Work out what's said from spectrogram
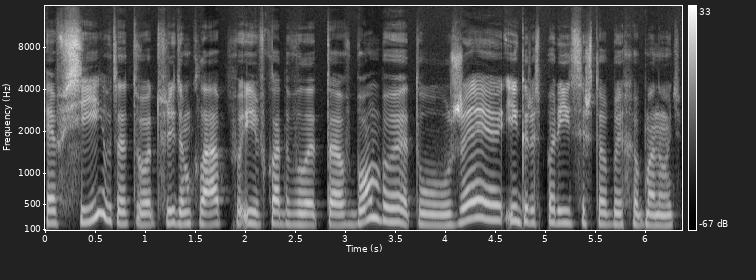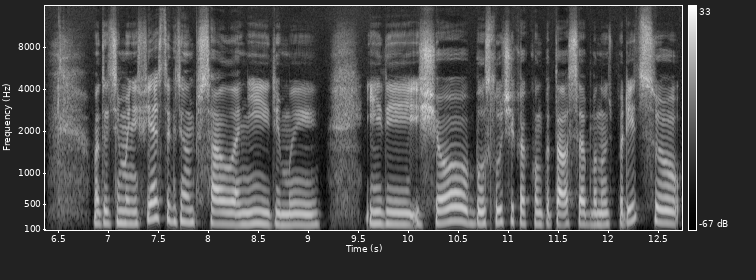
FC, вот этот вот Freedom Club, и вкладывал это в бомбы, это уже игры с полицией, чтобы их обмануть. Вот эти манифесты, где он писал «они» или «мы», или еще был случай, как он пытался обмануть полицию.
